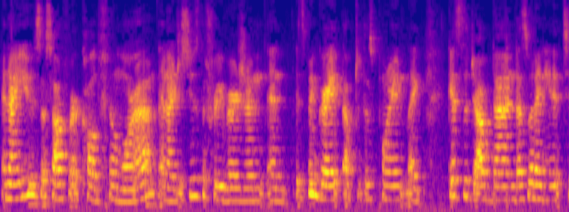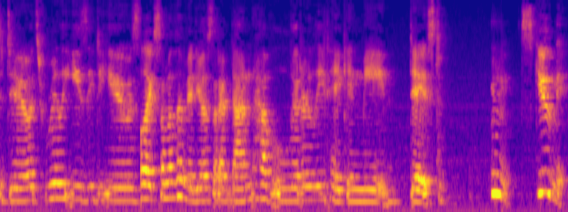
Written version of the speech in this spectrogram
and I use a software called Filmora, and I just use the free version, and it's been great up to this point. Like, gets the job done, does what I need it to do. It's really easy to use. Like, some of the videos that I've done have literally taken me days to, excuse me,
